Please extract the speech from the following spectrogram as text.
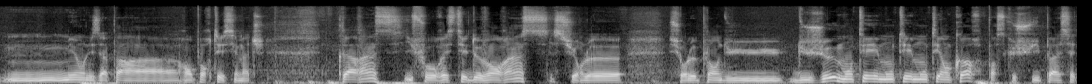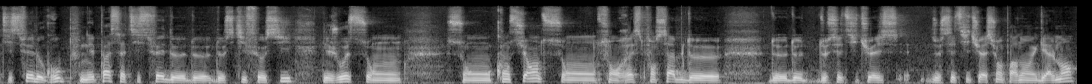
mais on les a pas remportés ces matchs. Donc à Reims, il faut rester devant Reims sur le, sur le plan du, du jeu, monter, monter, monter encore, parce que je suis pas satisfait. Le groupe n'est pas satisfait de, de, ce qu'il fait aussi. Les joueuses sont, sont conscientes, sont, sont responsables de, de, de, cette, situation de cette situation pardon, également.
